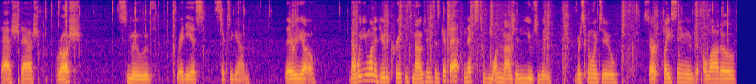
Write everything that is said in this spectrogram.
dash dash brush smooth radius 6 again. There we go. Now what you want to do to create these mountains is get that next to one mountain usually. We're just going to start placing a lot of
